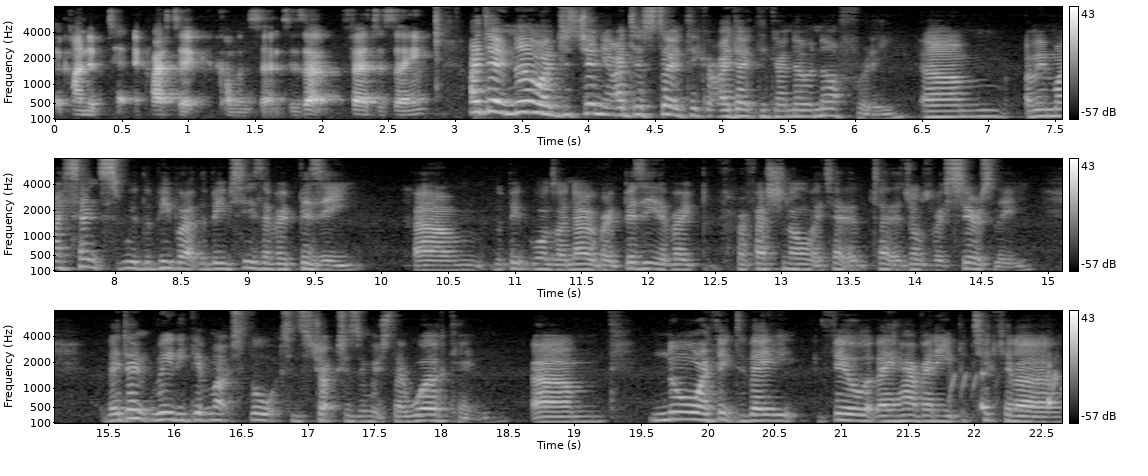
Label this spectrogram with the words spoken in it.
a kind of technocratic common sense. Is that fair to say? I don't know. I just genuinely, I just don't think I don't think I know enough really. Um, I mean, my sense with the people at the BBC is they're very busy. Um, the people ones I know are very busy. They're very professional. They take, take their jobs very seriously. They don't really give much thought to the structures in which they're working. Um, nor I think do they feel that they have any particular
